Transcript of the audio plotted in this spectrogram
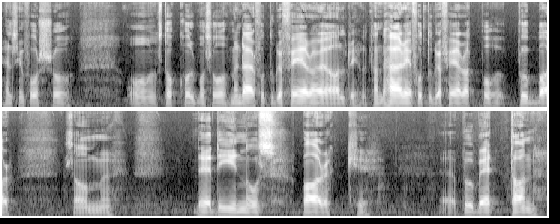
Helsingfors och, och Stockholm och så. Men där fotograferar jag aldrig utan det här är fotograferat på pubbar som det är Dinos, Park, eh, Pubettan, Pub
